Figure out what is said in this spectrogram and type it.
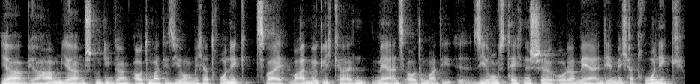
Ja, wir haben ja im Studiengang Automatisierung und Mechatronik zwei Wahlmöglichkeiten, mehr ins Automatisierungstechnische oder mehr in die Mechatronik.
